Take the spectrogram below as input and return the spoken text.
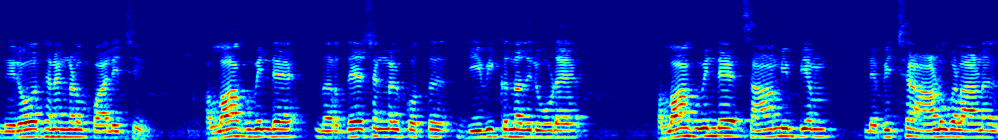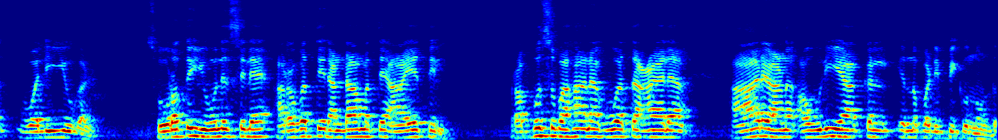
നിരോധനങ്ങളും പാലിച്ച് അള്ളാഹുവിന്റെ നിർദ്ദേശങ്ങൾക്കൊത്ത് ജീവിക്കുന്നതിലൂടെ അള്ളാഹുവിന്റെ സാമീപ്യം ലഭിച്ച ആളുകളാണ് വലിയുകൾ. സൂറത്ത് യൂനസിലെ അറുപത്തിരണ്ടാമത്തെ ആയത്തിൽ റബ്ബു സുബഹാനഹുവത്ത ആല ആരാണ് ഔലിയാക്കൾ എന്ന് പഠിപ്പിക്കുന്നുണ്ട്.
